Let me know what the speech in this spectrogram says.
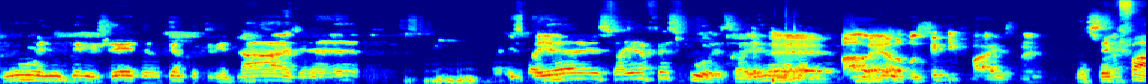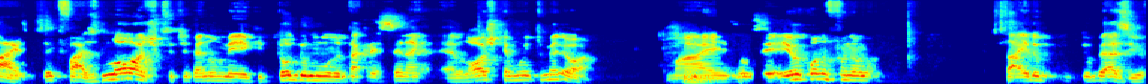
ruim, não tem jeito, não tem oportunidade, né? Isso aí é, isso aí é frescura, isso aí é... É, balela, você que faz, né? Você que faz, você que faz. Lógico que se estiver no meio que todo mundo está crescendo, é lógico que é muito melhor. Mas, vamos dizer, eu quando fui no, saí do, do Brasil,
